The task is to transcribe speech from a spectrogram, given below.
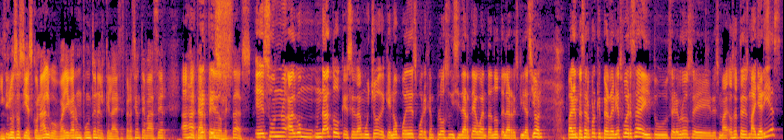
incluso si es con algo, va a llegar un punto en el que la desesperación te va a hacer Ajá, quitarte es- de donde estás. Es un algo un dato que se da mucho de que no puedes, por ejemplo, suicidarte aguantándote la respiración. Para empezar porque perderías fuerza y tu cerebro se desma o sea, te desmayarías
